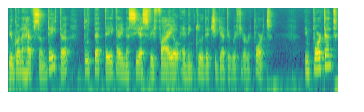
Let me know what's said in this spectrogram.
you're going to have some data, put that data in a CSV file and include it together with your report. Important,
